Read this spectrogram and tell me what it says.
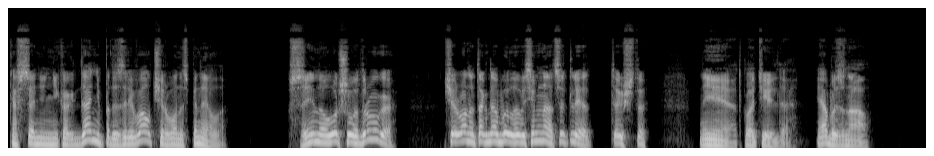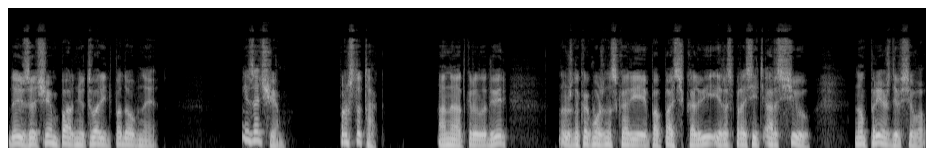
Кассанин никогда не подозревал Червона Спинелла? Сына лучшего друга? Червона тогда было восемнадцать лет, так что... Нет, Клотильда, я бы знал. Да и зачем парню творить подобное? И зачем. Просто так. Она открыла дверь. Нужно как можно скорее попасть в Кальви и расспросить Арсю, но прежде всего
